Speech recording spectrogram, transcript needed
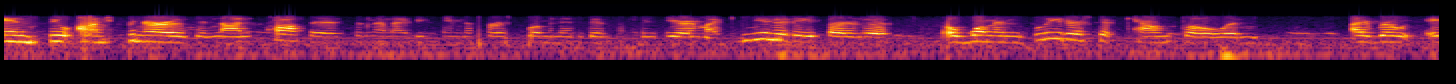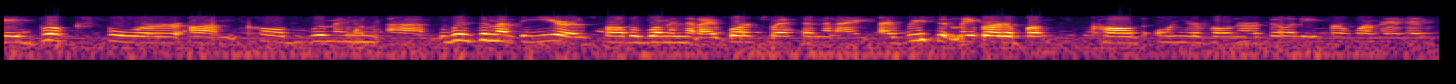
into entrepreneurs and nonprofits. And then I became the first woman in business here in my community, started a, a women's leadership council, and I wrote a book for um, called Women uh, Wisdom of the Years for all the women that I worked with. And then I, I recently wrote a book called Own Your Vulnerability for Women. And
